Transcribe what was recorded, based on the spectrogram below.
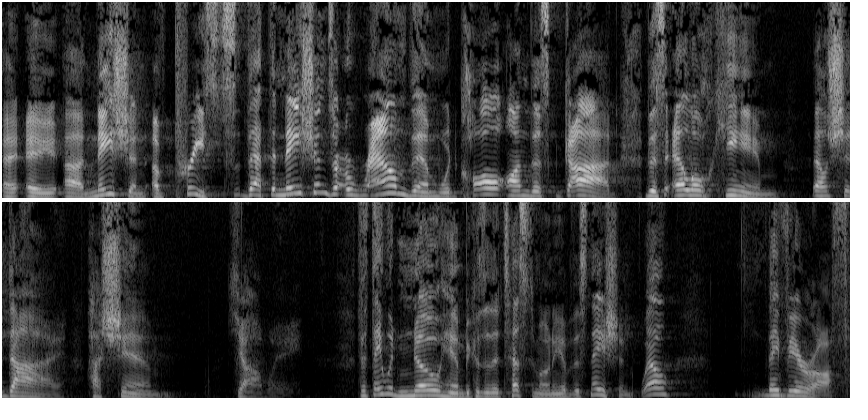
a, a, nation of priests that the nations around them would call on this God, this Elohim, El Shaddai, Hashem, Yahweh, that they would know him because of the testimony of this nation. Well, they veer off.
